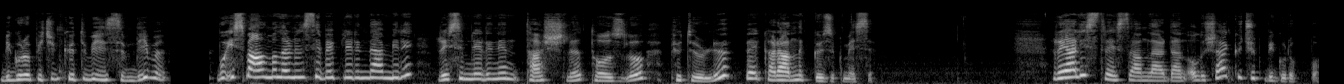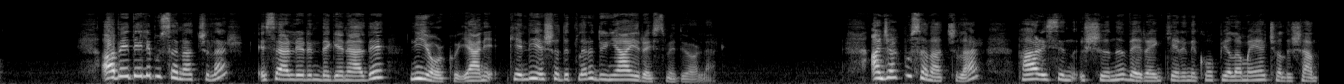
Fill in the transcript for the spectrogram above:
Bir grup için kötü bir isim değil mi? Bu ismi almalarının sebeplerinden biri resimlerinin taşlı, tozlu, pütürlü ve karanlık gözükmesi. Realist ressamlardan oluşan küçük bir grup bu. ABD'li bu sanatçılar eserlerinde genelde New York'u yani kendi yaşadıkları dünyayı resmediyorlar. Ancak bu sanatçılar Paris'in ışığını ve renklerini kopyalamaya çalışan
